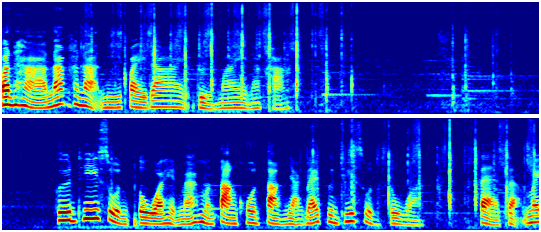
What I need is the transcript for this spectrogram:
ปัญหาณขณะนี้ไปได้หรือไม่นะคะ พื้นที่ส่วนตัวเห็นไหมเหมือนต่างคนต่างอยากได้พื้นที่ส่วนตัว แต่จะไม่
